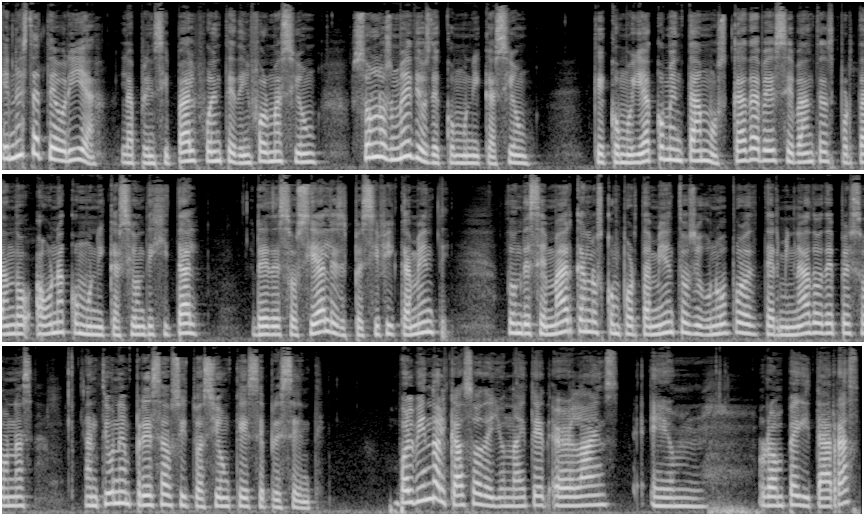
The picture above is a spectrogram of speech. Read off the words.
En esta teoría, la principal fuente de información son los medios de comunicación, que como ya comentamos, cada vez se van transportando a una comunicación digital redes sociales específicamente, donde se marcan los comportamientos de un grupo determinado de personas ante una empresa o situación que se presente. Volviendo al caso de United Airlines, eh, rompe guitarras,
